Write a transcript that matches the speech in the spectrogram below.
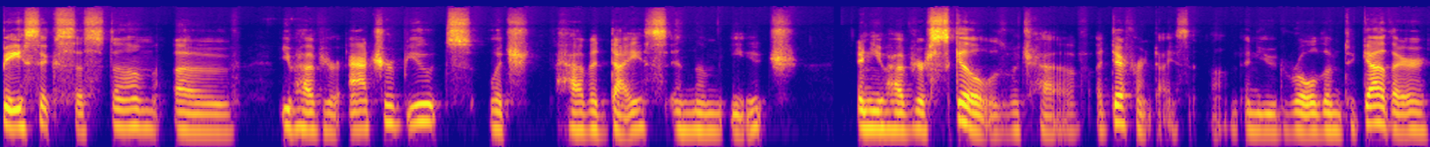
basic system of you have your attributes, which have a dice in them each, and you have your skills, which have a different dice in them, and you'd roll them together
